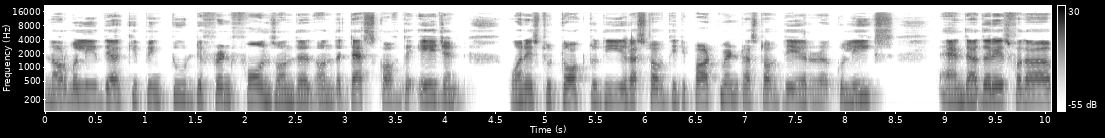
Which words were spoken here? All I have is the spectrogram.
normally they are keeping two different phones on the on the desk of the agent. One is to talk to the rest of the department rest of their uh, colleagues and the other is for the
